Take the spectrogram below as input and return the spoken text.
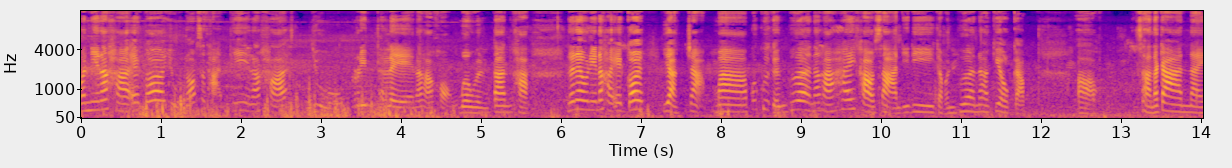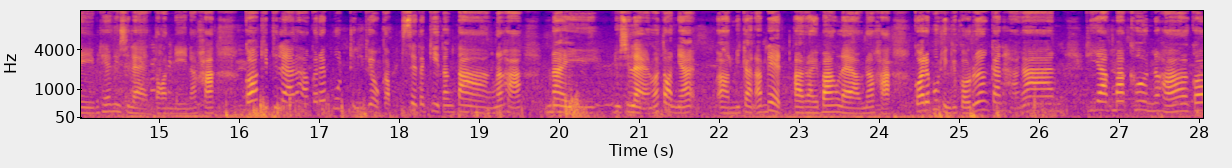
วันนี้นะคะเอก็อยู่นอกสถานที่นะคะ อยู่ริมทะเลนะคะของเมืองเวลลิงตันค่ะ และในวันนี้นะคะเอก็อยากจะมาพูดคุยกับเพื่อนนะคะ ให้ข่าวสารดีๆ กับเพื่อนๆนะคะเกี่ยวกับสถานการณ์ในประเทศนิวซีแลนด์ตอนนี้นะคะ ก็คลิปที่แล้วนะคะก็ได้พูดถึงเกี่ยวกับเศรษฐกิจต่างๆนะคะ ในนิวซีแลนด์ว่าตอนนี้ มีการอัปเดตอะไรบ้างแล้วนะคะ ก็ได้พูดถึงเกี่ยวกับเรื่องการหางานที่ยากมากขึ้นนะคะแล้วก็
